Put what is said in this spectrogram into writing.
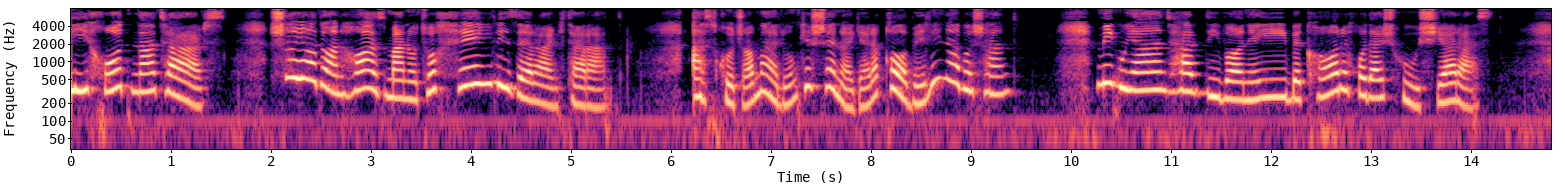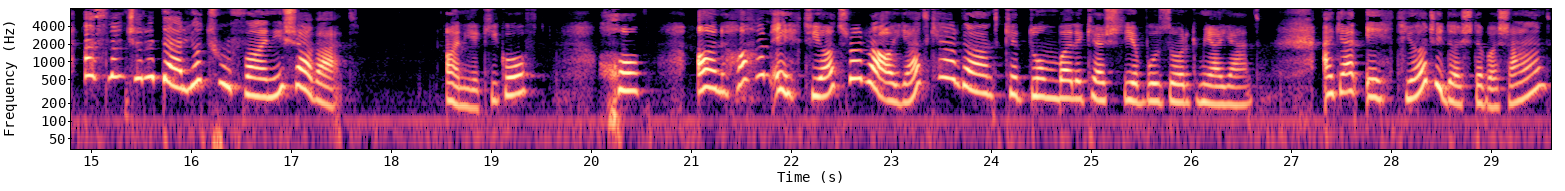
بی خود نترس. شاید آنها از من و تو خیلی زرنگ ترند از کجا معلوم که شناگر قابلی نباشند؟ می‌گویند هر دیوانه به کار خودش هوشیار است. اصلا چرا دریا طوفانی شود؟ آن یکی گفت خب آنها هم احتیاط را رعایت کردند که دنبال کشتی بزرگ میآیند. اگر احتیاجی داشته باشند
